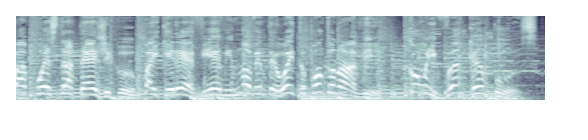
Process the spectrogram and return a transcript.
Papo Estratégico, Paiquerê FM 98.9, com Ivan Campos.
